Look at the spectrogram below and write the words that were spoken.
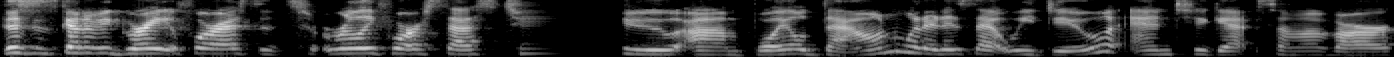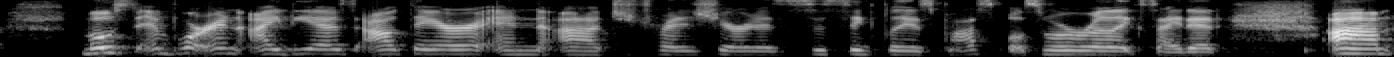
this is going to be great for us. It's really forced us to to um, boil down what it is that we do and to get some of our most important ideas out there and uh, to try to share it as succinctly as possible. So we're really excited. Um,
